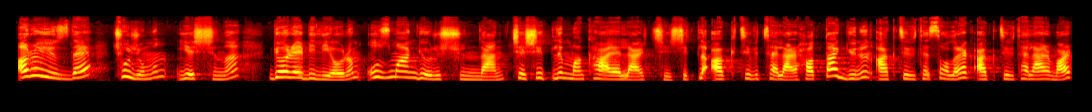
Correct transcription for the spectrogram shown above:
Arayüzde çocuğumun yaşını görebiliyorum. Uzman görüşünden çeşitli makaleler, çeşitli aktiviteler, hatta günün aktivitesi olarak aktiviteler var.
